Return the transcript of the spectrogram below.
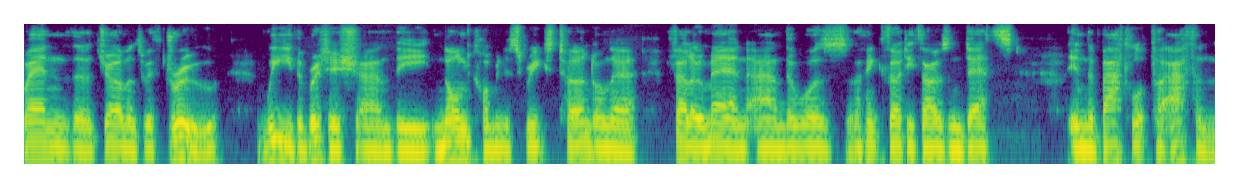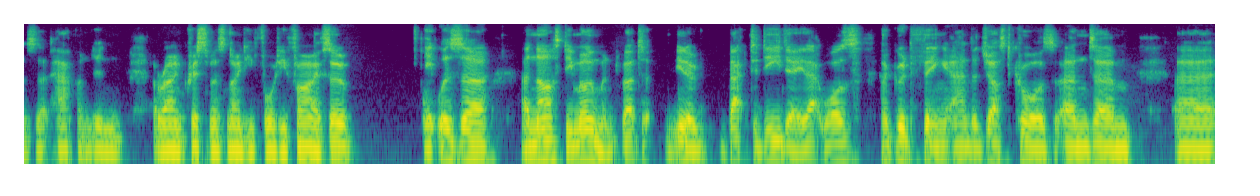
when the Germans withdrew, we, the British, and the non communist Greeks turned on their fellow men, and there was, I think, 30,000 deaths in the battle for Athens that happened in around Christmas 1945. So it was a nasty moment. But you know, back to D-Day, that was a good thing and a just cause. And um, uh,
